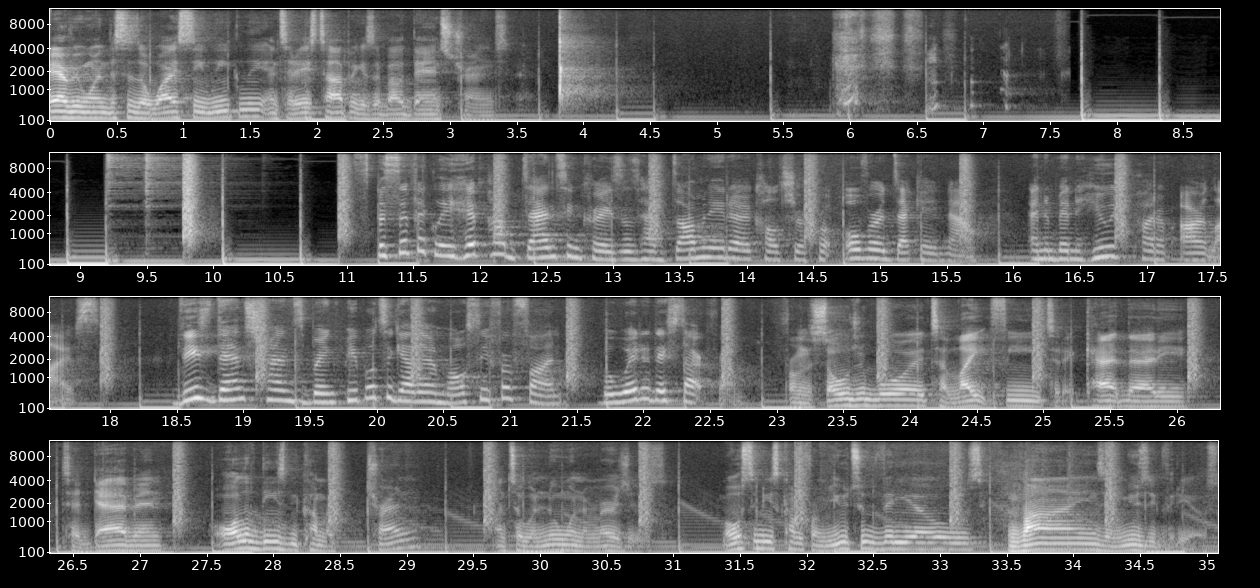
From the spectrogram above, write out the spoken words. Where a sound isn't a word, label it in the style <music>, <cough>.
Hey everyone, this is a YC Weekly and today's topic is about dance trends. Specifically, hip-hop dancing crazes have dominated our culture for over a decade now and have been a huge part of our lives. These dance trends bring people together mostly for fun, but where did they start from? From the Soulja Boy to Light Feet to the Cat Daddy to dabbing, all of these become a trend until a new one emerges. Most of these come from YouTube videos, Vines, and music videos.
